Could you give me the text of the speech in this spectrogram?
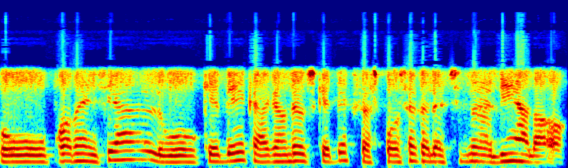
au provincial ou au Québec, à la grandeur du Québec, ça se passait relativement bien. Alors,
